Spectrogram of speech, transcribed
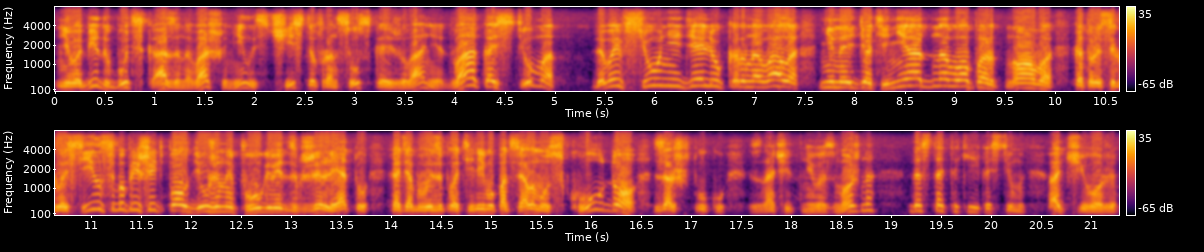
не в обиду, будь сказано, ваша милость, чисто французское желание. Два костюма! Да вы всю неделю карнавала не найдете ни одного портного, который согласился бы пришить полдюжины пуговиц к жилету, хотя бы вы заплатили ему по целому скудо за штуку. Значит, невозможно достать такие костюмы? Отчего же?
